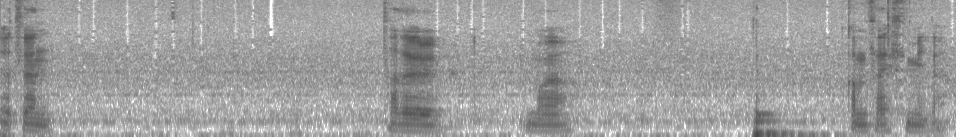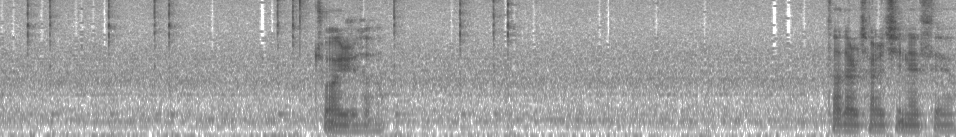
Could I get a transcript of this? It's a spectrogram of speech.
여튼 다들 뭐야 감사했습니다. 좋아해 주셔서 다들 잘 지내세요.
